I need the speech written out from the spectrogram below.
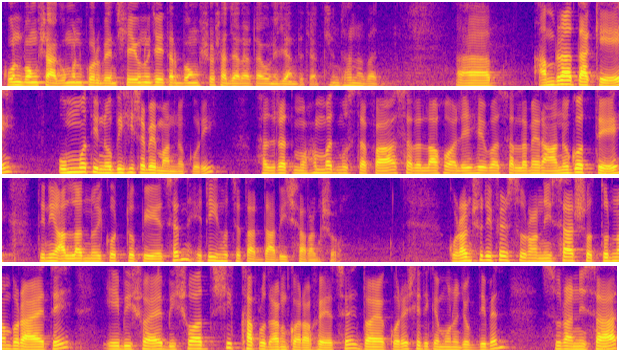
কোন বংশে আগমন করবেন সেই অনুযায়ী তার বংশ সাজারাটা উনি জানতে চাচ্ছেন। ধন্যবাদ। আমরা তাকে উম্মতি নবী হিসেবে মান্য করি। হজরত মোহাম্মদ মুস্তাফা সাল্লাহ আলহি আনুগত্যে তিনি আল্লাহর নৈকট্য পেয়েছেন, এটাই হচ্ছে তার দাবি সারাংশ। কোরআন শরীফের সুরা নিসার সত্তর নম্বর আয়াতে এই বিষয়ে বিশদ শিক্ষা প্রদান করা হয়েছে। দয়া করে সেদিকে মনোযোগ দিবেন। সুরা নিসার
